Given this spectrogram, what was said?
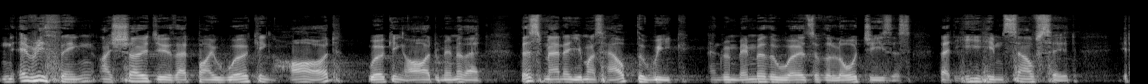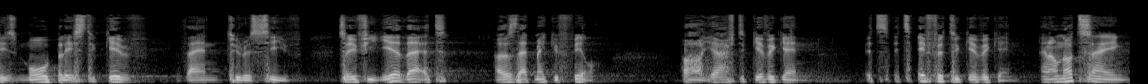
In everything I showed you that by working hard, working hard, remember that, this manner you must help the weak and remember the words of the Lord Jesus that he himself said, It is more blessed to give than to receive. So if you hear that, how does that make you feel? Oh, you have to give again. It's, it's effort to give again. And I'm not saying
